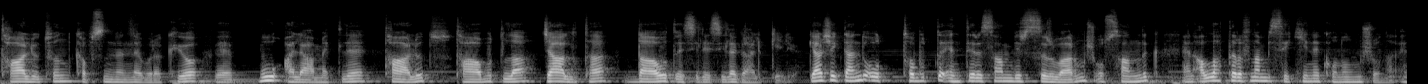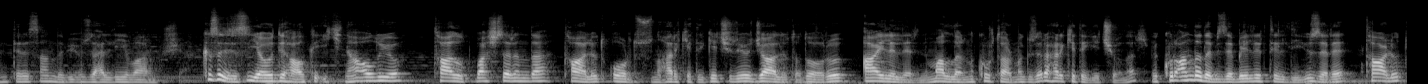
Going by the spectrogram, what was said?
Talut'un kapısının önüne bırakıyor ve bu alametle Talut, tabutla Calut'a Davut vesilesiyle galip geliyor. Gerçekten de o tabutta enteresan bir sır varmış. O sandık yani Allah tarafından bir sekine konulmuş ona. Enteresan da bir özelliği varmış yani. Kısacası Yahudi halkı ikna oluyor. Talut başlarında Talut ordusunu harekete geçiriyor. Calut'a doğru ailelerini, mallarını kurtarmak üzere harekete geçiyorlar. Ve Kur'an'da da bize belirtildiği üzere Talut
